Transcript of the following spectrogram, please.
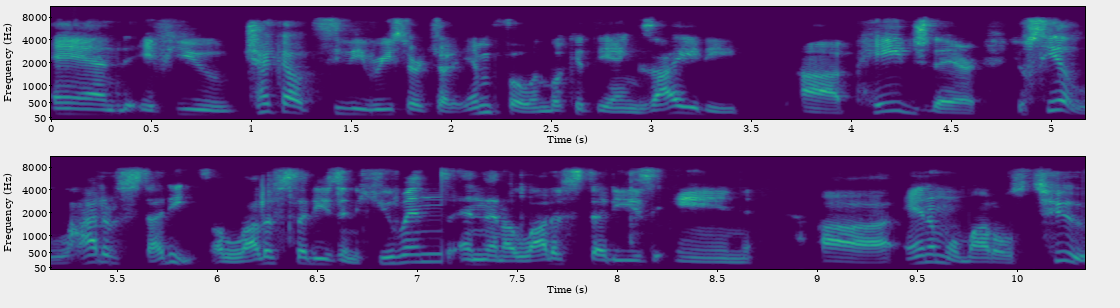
And if you check out cvresearch.info and look at the anxiety uh, page there, you'll see a lot of studies, a lot of studies in humans, and then a lot of studies in uh, animal models too.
